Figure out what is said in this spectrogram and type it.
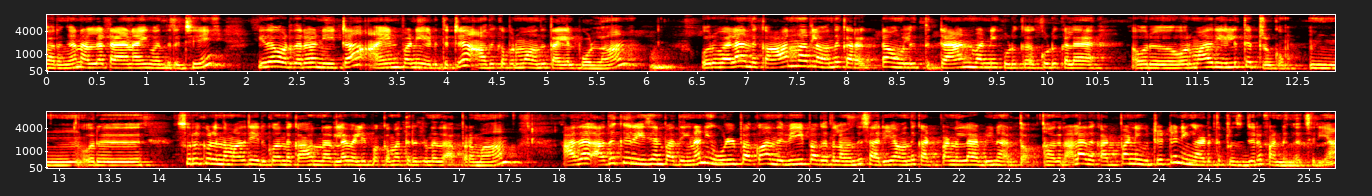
பாருங்கள் நல்லா டேன் ஆகி வந்துருச்சு. இதை ஒரு தடவை நீட்டாக அயன் பண்ணி எடுத்துகிட்டு அதுக்கப்புறமா வந்து தையல் போடலாம். ஒருவேளை அந்த கார்னரில் வந்து கரெக்டாக உங்களுக்கு டேன் பண்ணி கொடுக்க கொடுக்கல. ஒரு ஒரு மாதிரி இழுத்துட்ருக்கும் ஒரு சுருக்கு விழுந்த மாதிரி இருக்கும் அந்த கார்னரில் வெளிப்பக்கமாக திருக்குனது அப்புறமா. அதை அதுக்கு ரீசன் பார்த்தீங்கன்னா நீ உள் பக்கம் அந்த வி பக்கத்தில் வந்து சரியாக வந்து கட் பண்ணலை அப்படின்னு அர்த்தம். அதனால் அதை கட் பண்ணி விட்டுட்டு நீங்கள் அடுத்த ப்ரொசீஜரை பண்ணுங்கள் சரியா?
